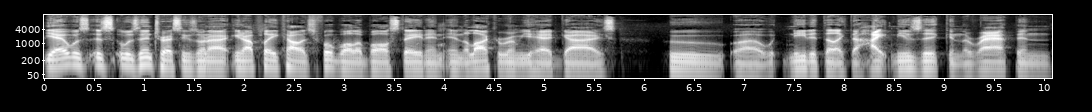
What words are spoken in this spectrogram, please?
Yeah, it was it was interesting because when I you know I played college football at Ball State, and in the locker room you had guys who uh, needed the like the hype music and the rap and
